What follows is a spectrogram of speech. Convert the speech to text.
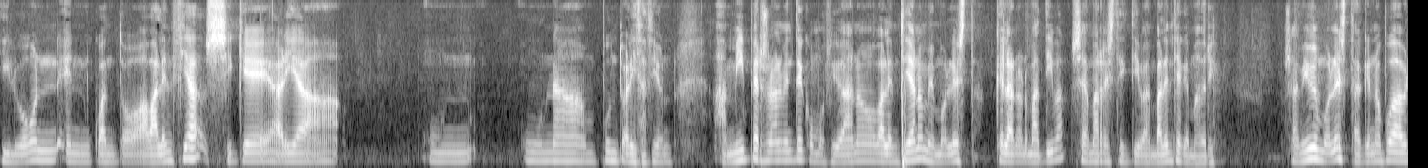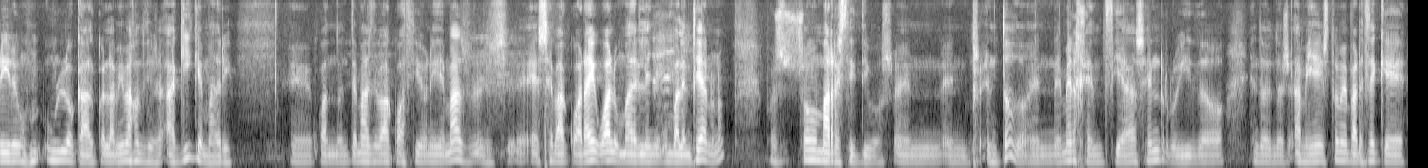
Y luego, en, cuanto a Valencia, sí que haría una puntualización. A mí personalmente, como ciudadano valenciano, me molesta que la normativa sea más restrictiva en Valencia que en Madrid. O sea, a mí me molesta que no pueda abrir un, un local con las mismas condiciones aquí que en Madrid. Eh, cuando en temas de evacuación y demás pues, eh, se evacuará igual un madrileño que un valenciano, ¿no? Pues somos más restrictivos en, todo, en emergencias, en ruido. Entonces, a mí esto me parece que,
